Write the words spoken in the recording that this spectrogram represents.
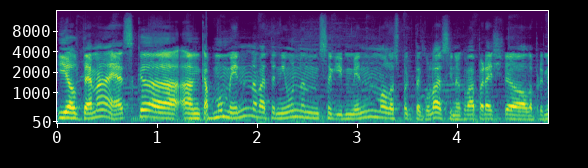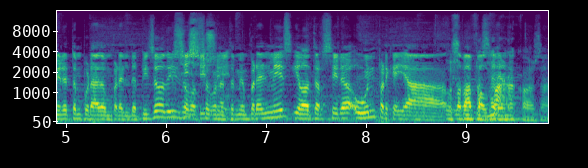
i el tema és que en cap moment no va tenir un seguiment molt espectacular, sinó que va aparèixer a la primera temporada un parell d'episodis, Sí, a la sí, segona sí. també un parell més, i a la tercera un, perquè ja Us la va palmar. una cosa,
